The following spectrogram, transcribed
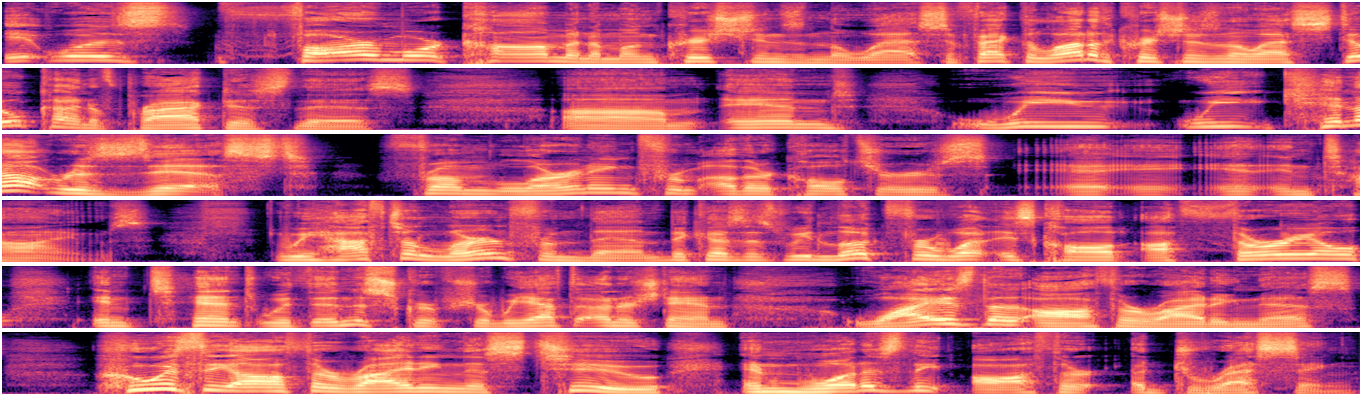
it was far more common among Christians in the West. In fact, a lot of the Christians in the West still kind of practice this, um, and we we cannot resist from learning from other cultures in, in, in, times. We have to learn from them because as we look for what is called authorial intent within the scripture, we have to understand why is the author writing this? Who is the author writing this to and what is the author addressing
